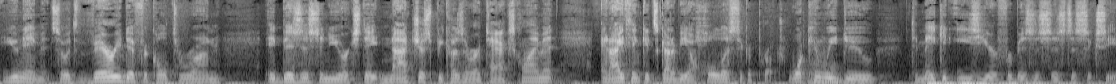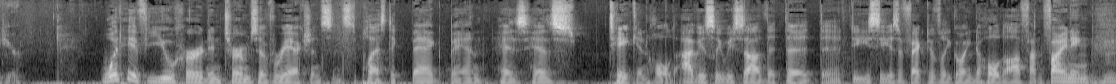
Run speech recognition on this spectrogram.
you name it. So it's very difficult to run a business in New York State, not just because of our tax climate. And I think it's got to be a holistic approach. What can mm-hmm. we do to make it easier for businesses to succeed here? What have you heard in terms of reaction since the plastic bag ban has has taken hold. Obviously, we saw that the, the DEC is effectively going to hold off on fining mm-hmm.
